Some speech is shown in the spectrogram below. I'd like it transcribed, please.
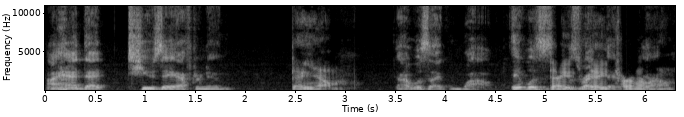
I had that Tuesday afternoon. Damn. I was like, wow. It was, Day, it was right day there. Yeah turnaround.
